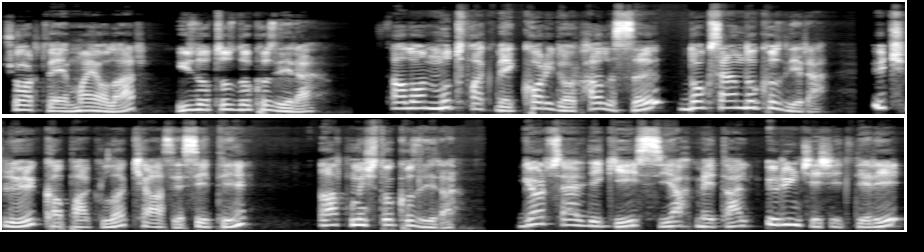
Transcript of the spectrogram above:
Şort ve mayolar 139 lira. Salon mutfak ve koridor halısı 99 lira. Üçlü kapaklı kase seti 69 lira. Görseldeki siyah metal ürün çeşitleri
